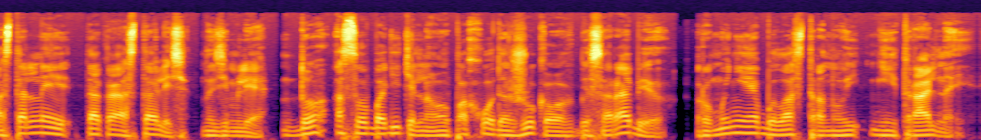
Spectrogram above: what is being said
Остальные так и остались на земле. До освободительного похода Жукова в Бессарабию Румыния была страной нейтральной.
